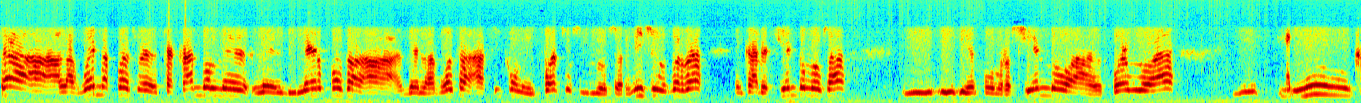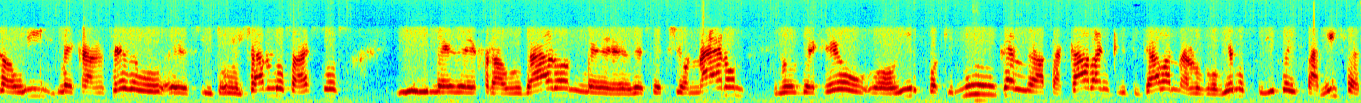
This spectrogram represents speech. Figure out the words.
o a, la buena, pues eh, sacándole le- el dinero pues a- de la bolsa así con impuestos y los servicios, ¿verdad? Encareciéndolos a y, y, empobreciendo al pueblo a y, y nunca oí, me cansé de eh, sintonizarlos a estos y me defraudaron, me decepcionaron, los dejé oír porque nunca le atacaban, criticaban a los gobiernos priistas y panistas.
